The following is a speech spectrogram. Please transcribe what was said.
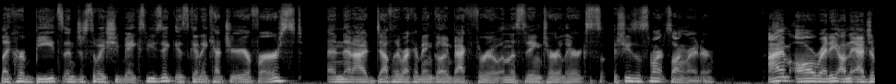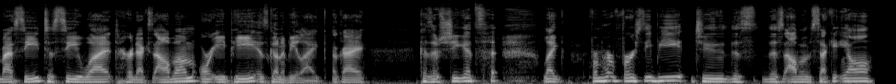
like her beats and just the way she makes music is gonna catch your ear first. And then I definitely recommend going back through and listening to her lyrics. She's a smart songwriter. I'm already on the edge of my seat to see what her next album or EP is gonna be like. Okay. Because if she gets like from her first EP to this this album second, y'all,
